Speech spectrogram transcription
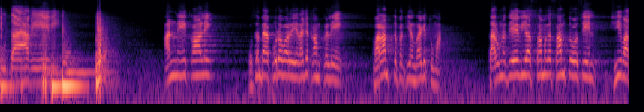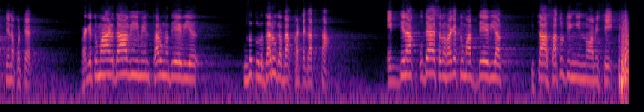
උදාවේවි අන්න ඒ කාලේ කොසඹෑ පුරවරේ රජකම් කළේ පරන්තප කියන රජතුමා. තරුණ දේවිය සමග සන්තෝෂයෙන් ජීවත් වෙනකොට රජතුමාට දාවීමෙන් තරුණ දේවිය උස තුල දරු ගැබක් හටගත්තා. එක් දිනක් උදෑසන රජතුමාත් දේවියත් ඉතා සතුටින් ඉන්නවා මෙසේ.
